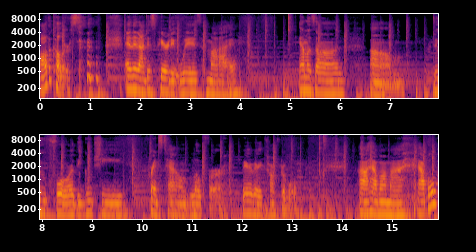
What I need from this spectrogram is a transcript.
all the colors. and then I just paired it with my Amazon um, dupe for the Gucci Princetown loafer. Very, very comfortable. I have on my Apple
